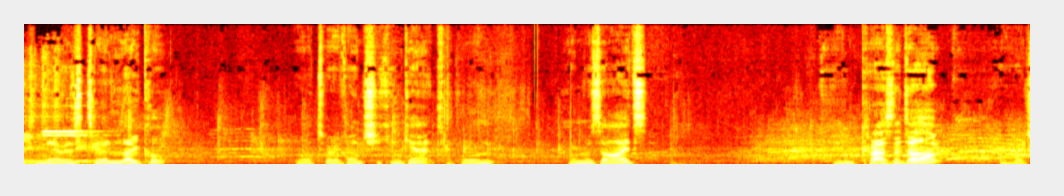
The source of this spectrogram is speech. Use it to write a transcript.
As near as to a local World Tour event she can get. Born and resides in Krasnodar, of which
